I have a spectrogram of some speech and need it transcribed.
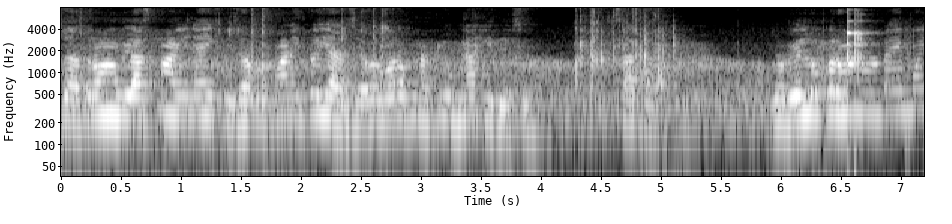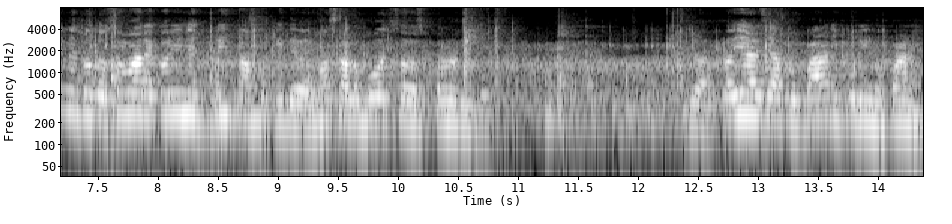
જો ત્રણ ગ્લાસ પાણી નાખ્યું છે, આપણું પાણી તૈયાર છે, હવે બરફના ક્યુબ નાખી દઈશું, સાત જો વહેલો કરવાનો ટાઈમ હોય ને તો તો સવારે કરીને જ ફ્રીજમાં મૂકી દેવાય, મસાલો બહુ જ સરસ પલળી જાય. જો તૈયાર છે આપણું પાણીપુરીનું પાણી.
